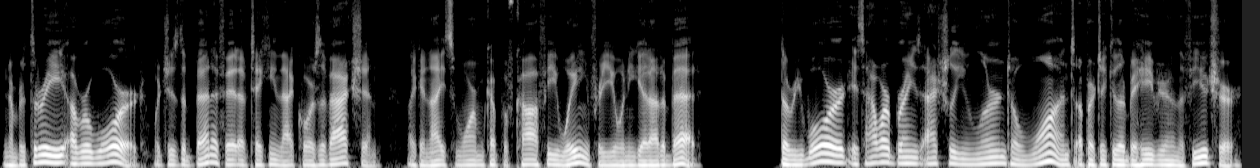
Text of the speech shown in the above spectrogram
And number three, a reward, which is the benefit of taking that course of action, like a nice warm cup of coffee waiting for you when you get out of bed. The reward is how our brains actually learn to want a particular behavior in the future.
